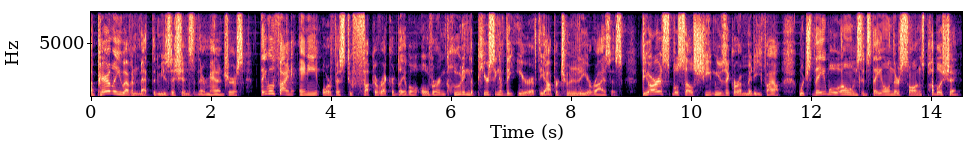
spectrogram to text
Apparently, you haven't met the musicians and their managers. They will find any orifice to fuck a record label over, including the piercing of the ear if the opportunity arises. The artists will sell sheet music or a MIDI file, which they will own since they own their songs publishing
